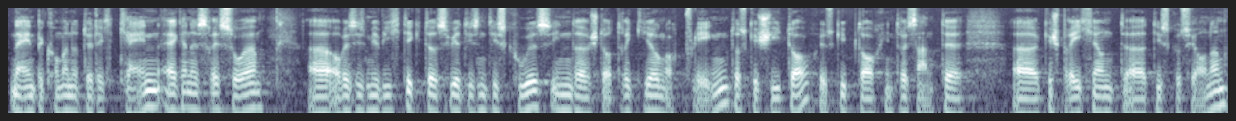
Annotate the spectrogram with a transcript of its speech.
Nein, bekommen natürlich kein eigenes Ressort. Äh, aber es ist mir wichtig, dass wir diesen Diskurs in der Stadtregierung auch pflegen. Das geschieht auch. Es gibt auch interessante äh, Gespräche und äh, Diskussionen.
